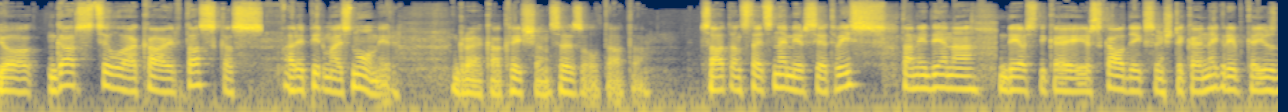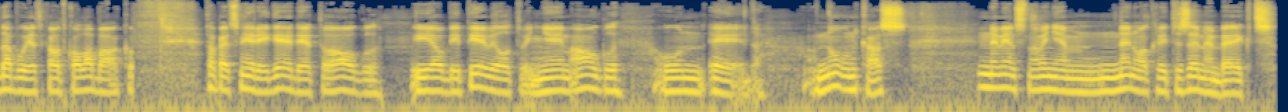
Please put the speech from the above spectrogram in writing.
Jo gars cilvēkā ir tas, kas arī pirmais nomira grēkā krišanas rezultātā. Sātans teica, nemirsiet viss, tā dienā Dievs tikai ir skaudīgs, viņš tikai negrib, ka jūs dabūjat kaut ko labāku. Tāpēc mierīgi ēdiet to augli. Jau bija pievilta, viņi ņēma augli un ēda. Nu, un kas? Neviens no viņiem nenokrita zemē beigts.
